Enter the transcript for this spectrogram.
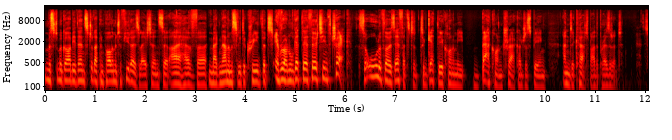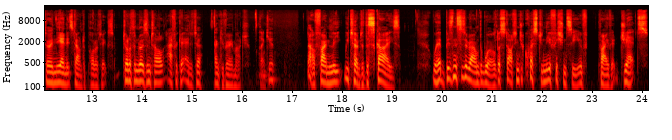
Mr. Mugabe then stood up in Parliament a few days later and said, I have uh, magnanimously decreed that everyone will get their 13th check. So all of those efforts to, to get the economy back on track are just being undercut by the president. So, in the end, it's down to politics. Jonathan Rosenthal, Africa editor, thank you very much. Thank you. Now, finally, we turn to the skies, where businesses around the world are starting to question the efficiency of private jets.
